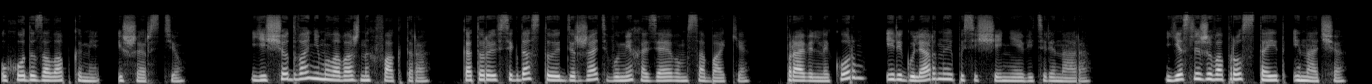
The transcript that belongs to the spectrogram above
ухода за лапками и шерстью. Еще два немаловажных фактора, которые всегда стоит держать в уме хозяевам собаки – правильный корм и регулярные посещения ветеринара. Если же вопрос стоит иначе,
